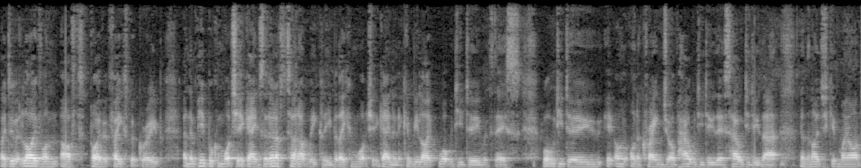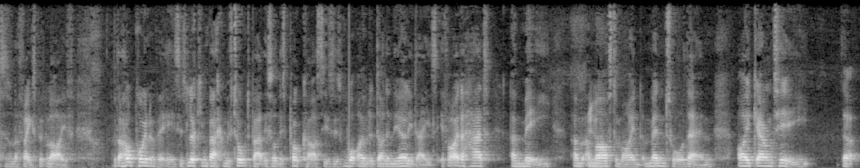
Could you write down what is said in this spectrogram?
I do it live on our private Facebook group, and then people can watch it again. So they don't have to turn up weekly, but they can watch it again, and it can be like, what would you do with this? What would you do on, on a crane job? How would you do this? How would you do that? And then I just give my answers on a Facebook Live. But the whole point of it is, is looking back, and we've talked about this on this podcast, is, is what I would have done in the early days. If I'd have had a me, a, a yeah. mastermind, a mentor then, I guarantee that,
